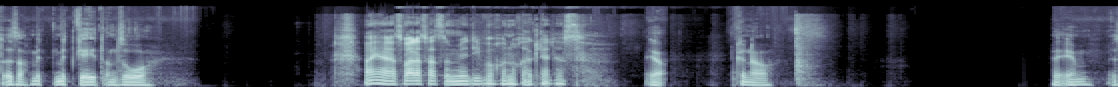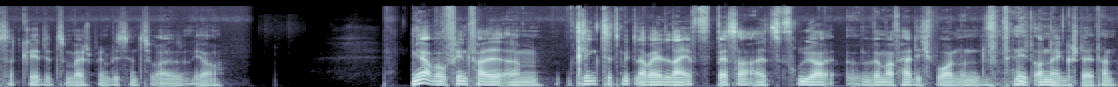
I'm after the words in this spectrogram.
da ist auch mit, mit Gate und so. Ah ja, das war das, was du mir die Woche noch erklärt hast. Genau. Bei ihm ist das Gate zum Beispiel ein bisschen zu, also ja. Ja, aber auf jeden Fall ähm, klingt es jetzt mittlerweile live besser als früher, wenn wir fertig waren und wenn ich es online gestellt haben.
